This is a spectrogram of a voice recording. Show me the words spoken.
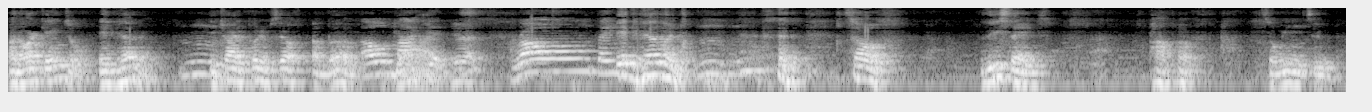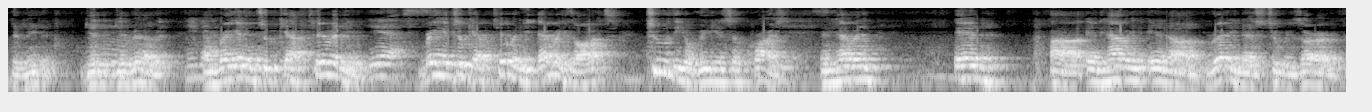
an archangel in heaven, he tried to put himself above Mm. Oh my God. goodness. Yes. Wrong thing. In heaven. Mm-hmm. so, these things pop up. So we need to delete it, get, get rid of it, Amen. and bring it into captivity. Yes. Bring into captivity every thought to the obedience of Christ. Yes. And having in uh, in having in uh, readiness to reserve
